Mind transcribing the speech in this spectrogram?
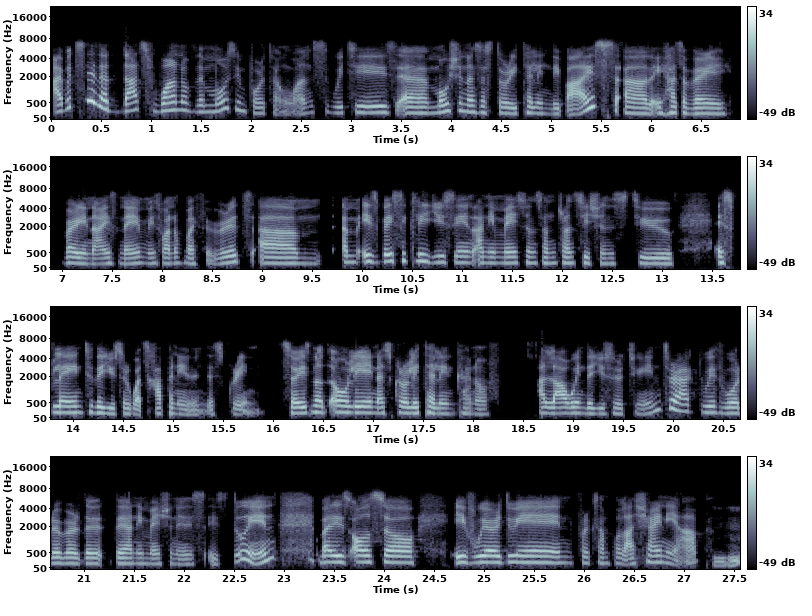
I would say that that's one of the most important ones which is uh, motion as a storytelling device. Uh, it has a very very nice name. It's one of my favorites. Um, um, is basically using animations and transitions to explain to the user what's happening in the screen. So it's not only in a scrolly telling kind of allowing the user to interact with whatever the, the animation is, is doing, but it's also if we are doing, for example, a Shiny app, mm-hmm.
